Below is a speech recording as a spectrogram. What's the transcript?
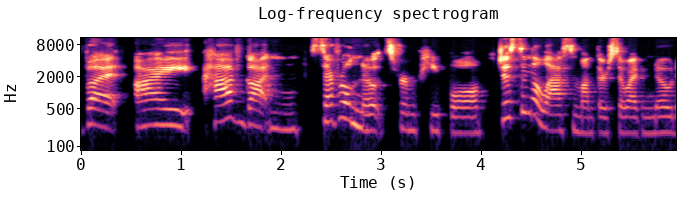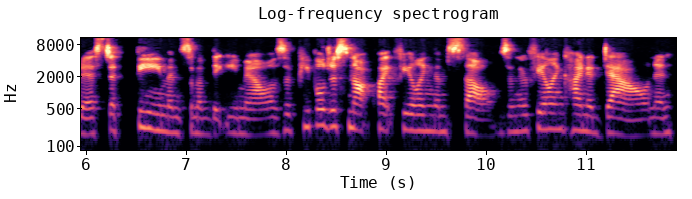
But I have gotten several notes from people just in the last month or so. I've noticed a theme in some of the emails of people just not quite feeling themselves and they're feeling kind of down and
